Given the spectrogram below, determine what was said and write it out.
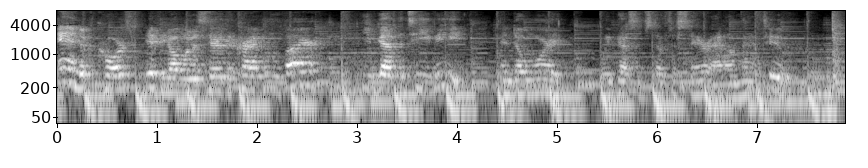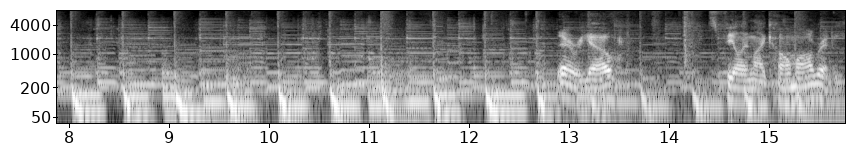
And of course, if you don't want to stare at the crackling fire, you've got the TV. And don't worry, we've got some stuff to stare at on that too. There we go. It's feeling like home already.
